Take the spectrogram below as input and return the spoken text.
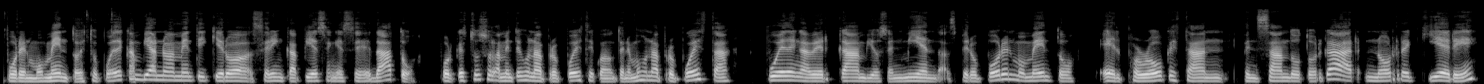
por el momento. Esto puede cambiar nuevamente y quiero hacer hincapié en ese dato, porque esto solamente es una propuesta y cuando tenemos una propuesta pueden haber cambios, enmiendas, pero por el momento el parole que están pensando otorgar no requiere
